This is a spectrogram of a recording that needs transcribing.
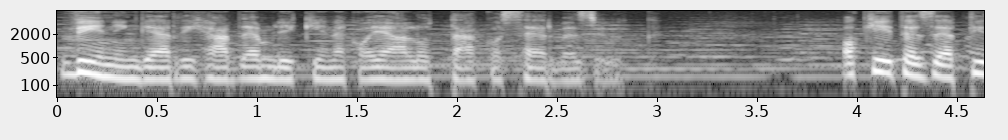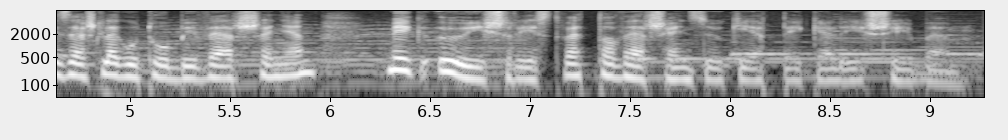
Véninger Richard emlékének ajánlották a szervezők. A 2010-es legutóbbi versenyen még ő is részt vett a versenyzők értékelésében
